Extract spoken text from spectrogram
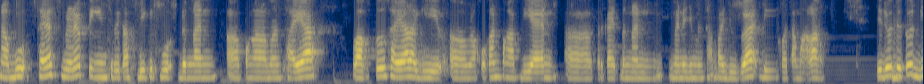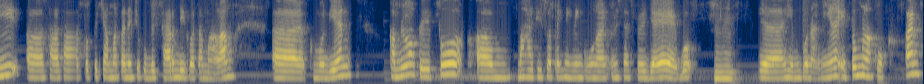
Nah, Bu, saya sebenarnya ingin cerita sedikit, Bu, dengan uh, pengalaman saya waktu saya lagi uh, melakukan pengabdian uh, terkait dengan manajemen sampah juga di Kota Malang. Jadi waktu itu di uh, salah satu kecamatan yang cukup besar di Kota Malang, uh, kemudian kami waktu itu um, mahasiswa teknik lingkungan Universitas Brawijaya ya, Bu. Hmm. Ya, himpunannya itu melakukan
